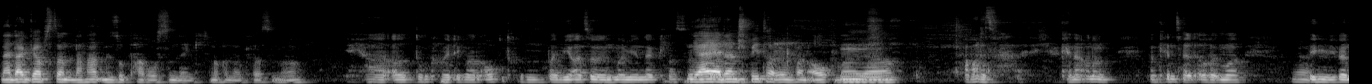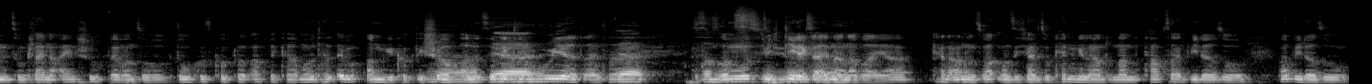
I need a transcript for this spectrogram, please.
na da gab's dann, dann hatten wir so ein paar Russen, denke ich, noch in der Klasse, ne? Ja, also Dunkelhäutige waren auch drin. Bei mir, also in, bei mir in der Klasse. Ja, ja, dann später irgendwann auch mal, Mhm. ja. Aber das war, keine Ahnung, man kennt es halt auch immer. Ja. Irgendwie, wenn so ein kleiner Einschub, wenn man so Dokus guckt aus Afrika, man wird halt immer angeguckt. Ich schwör, Ja, alles so ja. richtig weird, Alter. Ja, Das war da so muss ich mich direkt erinnern, aber ja, keine Ahnung, so hat man sich halt so kennengelernt und dann gab es halt wieder so, hat wieder so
